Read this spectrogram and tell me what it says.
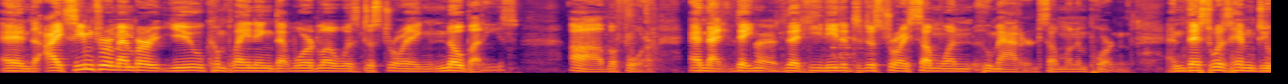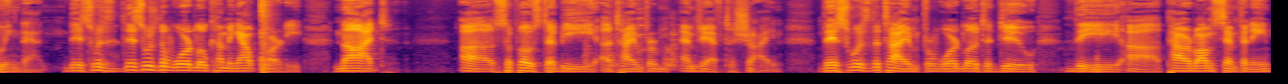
And I seem to remember you complaining that Wardlow was destroying nobodies uh, before, and that they Right. that he needed to destroy someone who mattered, someone important, and this was him doing that. This was this was the Wardlow coming out party, not uh, supposed to be a time for MJF to shine. This was the time for Wardlow to do the uh, Powerbomb Symphony,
